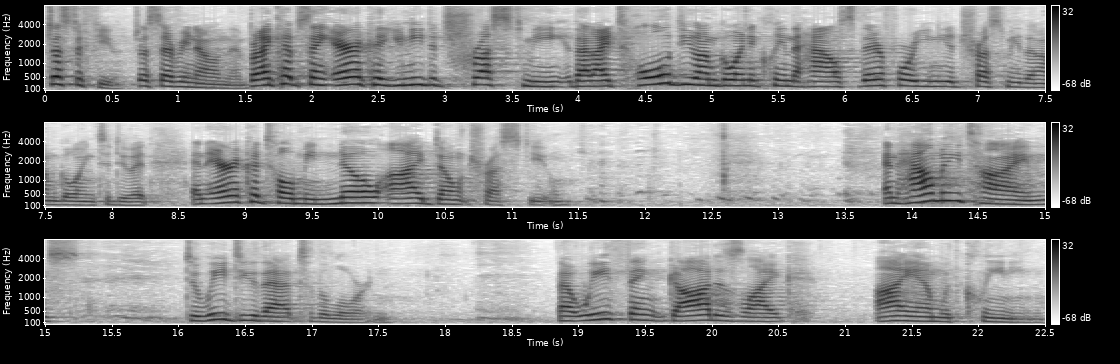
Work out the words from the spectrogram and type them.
Just a few, just every now and then. But I kept saying, Erica, you need to trust me that I told you I'm going to clean the house, therefore you need to trust me that I'm going to do it. And Erica told me, No, I don't trust you. And how many times do we do that to the Lord? That we think God is like I am with cleaning.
